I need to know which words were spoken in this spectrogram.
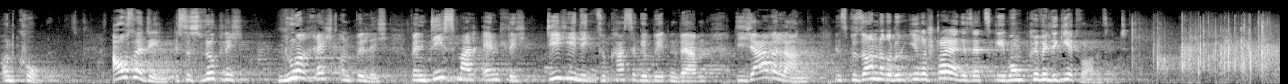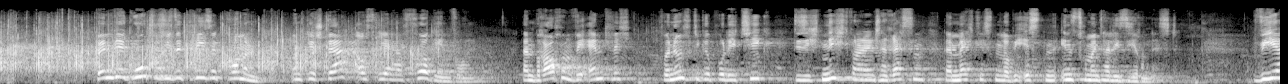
und Co. Außerdem ist es wirklich nur recht und billig, wenn diesmal endlich diejenigen zur Kasse gebeten werden, die jahrelang insbesondere durch ihre Steuergesetzgebung privilegiert worden sind. Wenn wir gut durch diese Krise kommen und gestärkt aus ihr hervorgehen wollen, dann brauchen wir endlich vernünftige Politik, die sich nicht von den Interessen der mächtigsten Lobbyisten instrumentalisieren lässt. Wir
